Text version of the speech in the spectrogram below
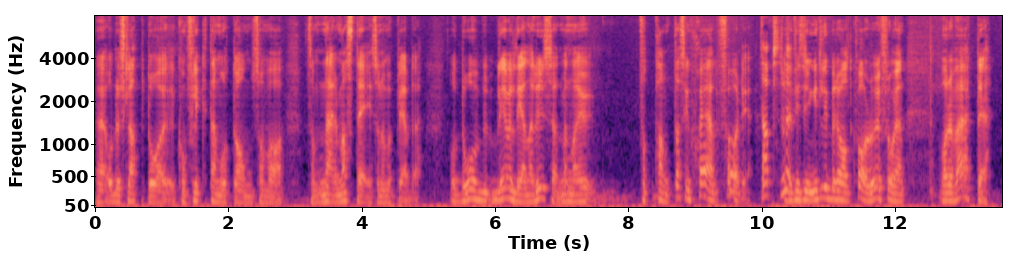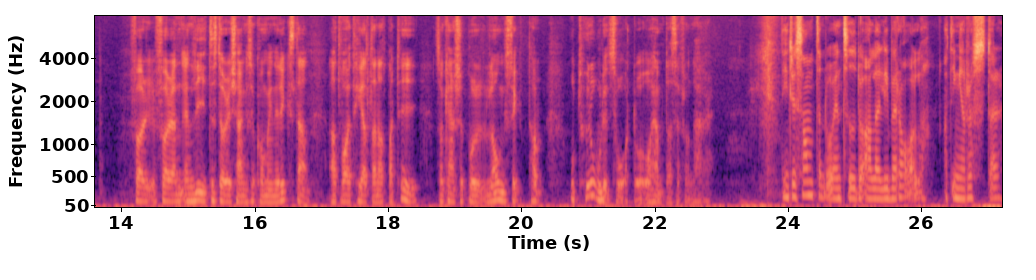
Eh, och du slapp då konflikta mot de som var som närmast dig, som de upplevde. Och då bl- blev väl det analysen, men man har ju fått panta sin själ för det. Absolut. Så det finns ju inget liberalt kvar. Då är frågan, var det värt det? För, för en, en lite större chans att komma in i riksdagen. Att vara ett helt annat parti som kanske på lång sikt har otroligt svårt att, att hämta sig från det här. Det är intressant ändå i en tid då alla är liberala. Att ingen röstar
